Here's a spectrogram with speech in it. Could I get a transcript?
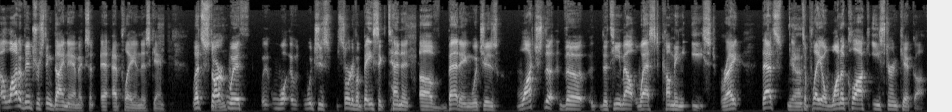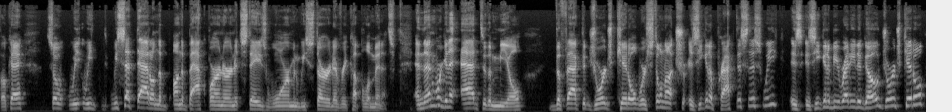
a lot of interesting dynamics at, at, play in this game. Let's start mm-hmm. with which is sort of a basic tenet of betting, which is watch the the the team out west coming east, right? That's yeah. to play a one o'clock Eastern kickoff. Okay, so we we we set that on the on the back burner, and it stays warm, and we stir it every couple of minutes, and then we're going to add to the meal the fact that George Kittle, we're still not sure. Is he going to practice this week? Is is he going to be ready to go? George Kittle.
